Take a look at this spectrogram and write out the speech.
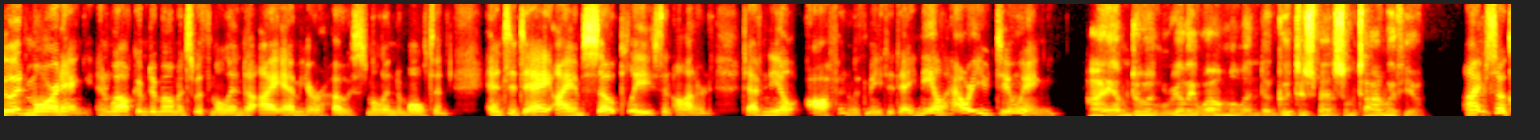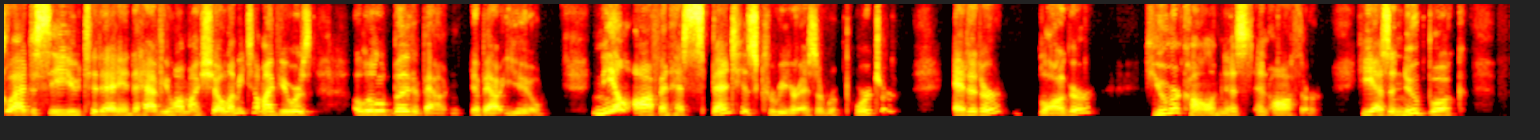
Good morning and welcome to Moments with Melinda. I am your host, Melinda Moulton. And today I am so pleased and honored to have Neil Offen with me today. Neil, how are you doing? I am doing really well, Melinda. Good to spend some time with you. I'm so glad to see you today and to have you on my show. Let me tell my viewers a little bit about, about you. Neil Offen has spent his career as a reporter, editor, blogger, humor columnist, and author. He has a new book,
